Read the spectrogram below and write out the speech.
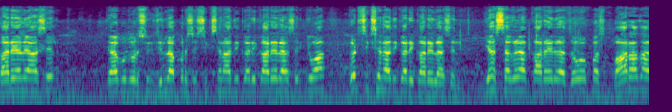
कार्यालय असेल त्याबरोबर शि जिल्हा परिषद शिक्षणाधिकारी कार्यालय असेल किंवा गट शिक्षणाधिकारी कार्यालय असेल या सगळ्या कार्यालयाला जवळपास बारादा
